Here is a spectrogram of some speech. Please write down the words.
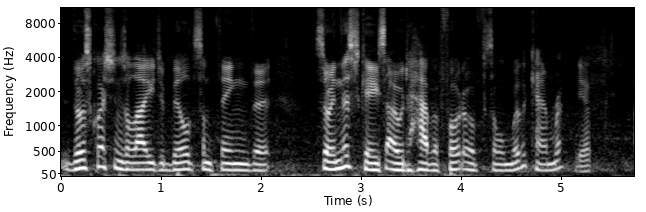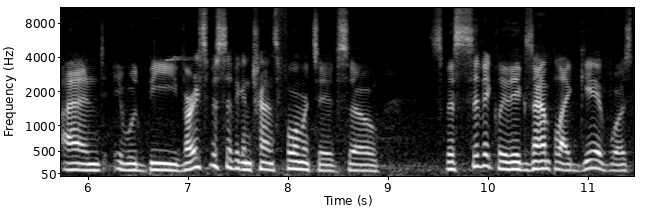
those questions allow you to build something that. So in this case, I would have a photo of someone with a camera, Yep. and it would be very specific and transformative. So specifically, the example I give was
